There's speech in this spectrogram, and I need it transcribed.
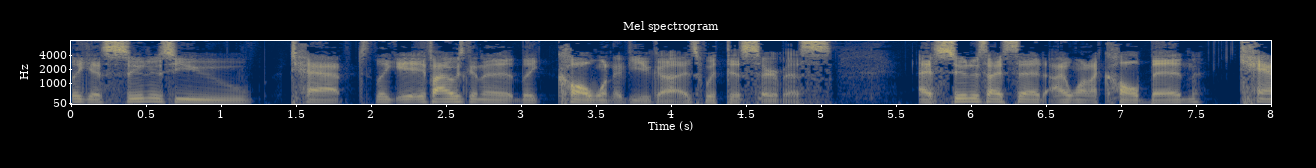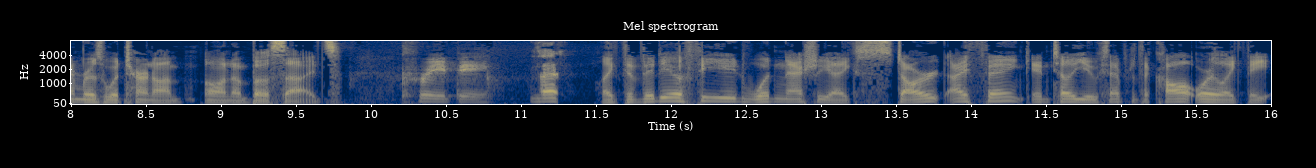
like as soon as you tapped like if I was gonna like call one of you guys with this service, as soon as I said I want to call Ben, cameras would turn on on on both sides. Creepy. That Like the video feed wouldn't actually like start, I think, until you accepted the call, or like they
